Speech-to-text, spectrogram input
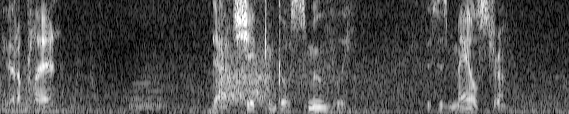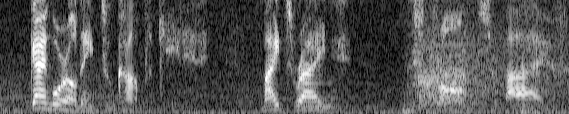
You got a plan? That shit can go smoothly. This is Maelstrom. Gang world ain't too complicated. Might's right. The strong survive.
